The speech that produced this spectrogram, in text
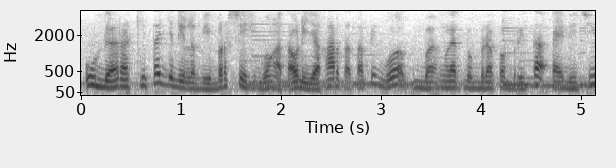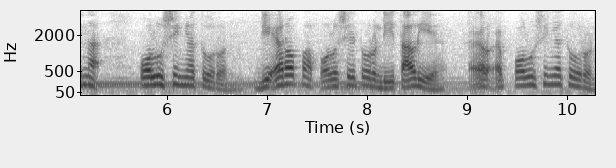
Udara kita jadi lebih bersih. Gue nggak tahu di Jakarta, tapi gue ngeliat beberapa berita kayak di Cina polusinya turun, di Eropa polusi turun, di Italia eh, polusinya turun.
